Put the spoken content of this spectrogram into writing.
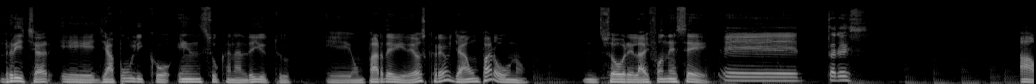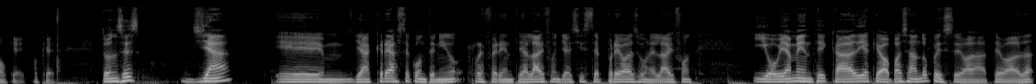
Richard eh, ya publicó en su canal de YouTube eh, un par de videos, creo, ya un par o uno, sobre el iPhone SE. Eh, tres. Ah, ok, ok. Entonces, ya, eh, ya creaste contenido referente al iPhone, ya hiciste pruebas con el iPhone y obviamente cada día que va pasando, pues te va, te va,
